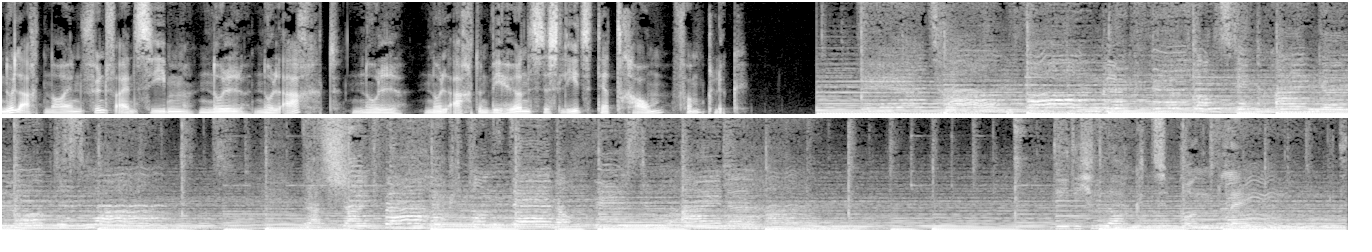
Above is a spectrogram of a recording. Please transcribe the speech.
089 517 008 008 und wir hören jetzt das Lied Der Traum vom Glück. Der Traum vom Glück führt uns in ein gelobtes Land. Das scheint verrückt und dennoch fühlst du eine Hand, die dich lockt und lenkt,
